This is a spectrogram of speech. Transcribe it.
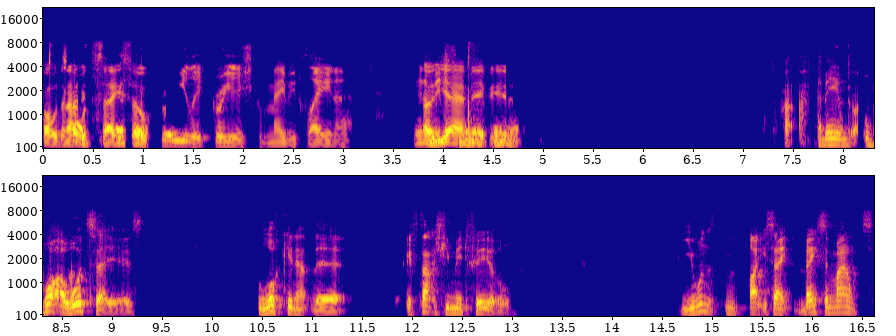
Foden. I would say so. Grealish, Grealish could maybe play in a. In oh yeah, maybe. Yeah. I, I mean, I what I would say is looking at the if that's your midfield, you want like you say, Mason Mount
